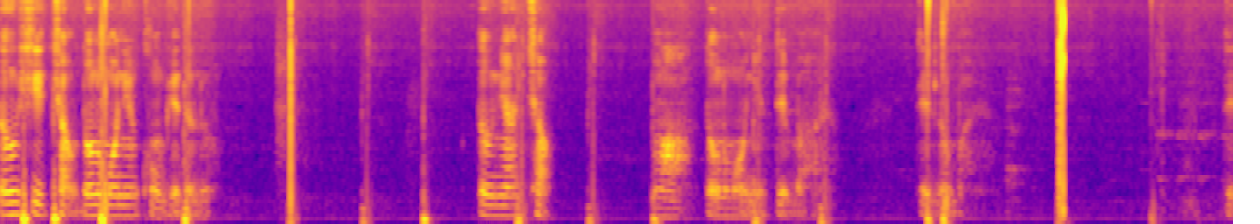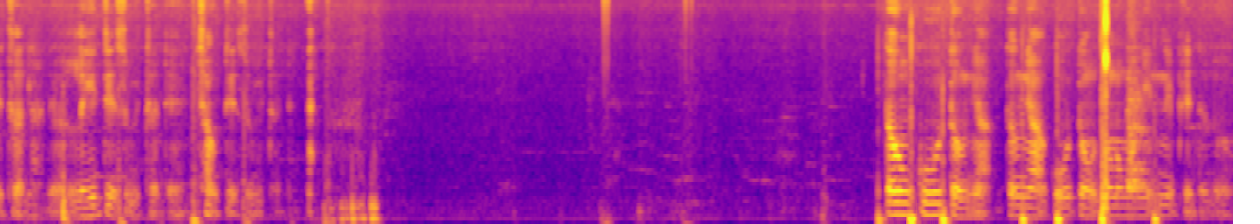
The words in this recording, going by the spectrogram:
386သုံးလုံးပေါင်းချင်းခွန်ဖြစ်တယ်လို့396 5သုံးလုံးပေါင်းချင်းတစ်ပါတစ်လုံးပါ တစ်ထွက်လာတယ်၄တစ်ဆိုပြီးထွက်တယ်6တစ်ဆိုပြီးထွက်တယ်3 9 3ည3ည9 3သုံးလုံးပေါင်းချင်းနှစ်ဖြစ်တယ်လို့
